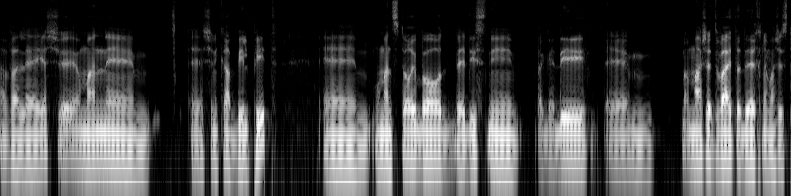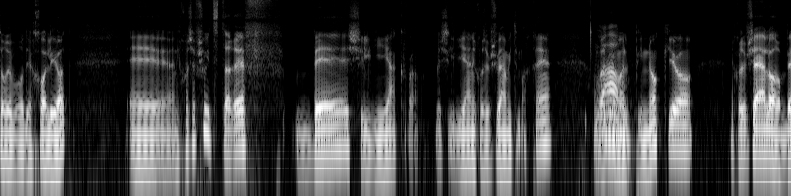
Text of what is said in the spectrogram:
אבל uh, יש אה, אומן uh, uh, שנקרא ביל פיט, אומן storyboard בדיסני, אגדי, uh, ממש התווה את הדרך למה ש storyboard יכול להיות. Uh, אני חושב שהוא הצטרף בשלגיה כבר. בשלגיה אני חושב שהוא היה מתמחה, וואו. גם על פינוקיו. אני חושב שהיה לו הרבה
